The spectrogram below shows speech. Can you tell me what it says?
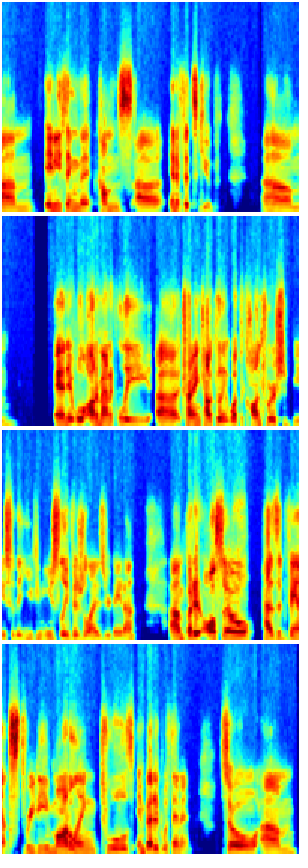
um, anything that comes uh, in a FITS cube. Um, and it will automatically uh, try and calculate what the contour should be so that you can easily visualize your data. Um, but it also has advanced 3D modeling tools embedded within it. So um,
